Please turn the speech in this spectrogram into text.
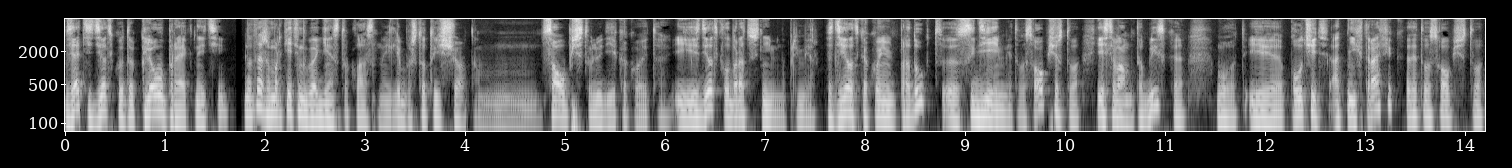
Взять и сделать какой-то клевый проект найти. Ну, даже маркетинговое агентство классное, либо что-то еще, там, сообщество людей какое-то. И сделать коллаборацию с ними, например. Сделать какой-нибудь продукт э, с идеями этого сообщества, если вам это близко, вот, и получить от них трафик от этого сообщества,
